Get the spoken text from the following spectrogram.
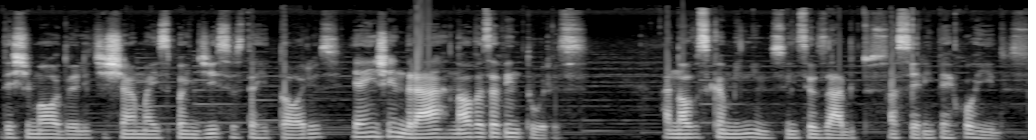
Deste modo, ele te chama a expandir seus territórios e a engendrar novas aventuras. Há novos caminhos em seus hábitos a serem percorridos.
